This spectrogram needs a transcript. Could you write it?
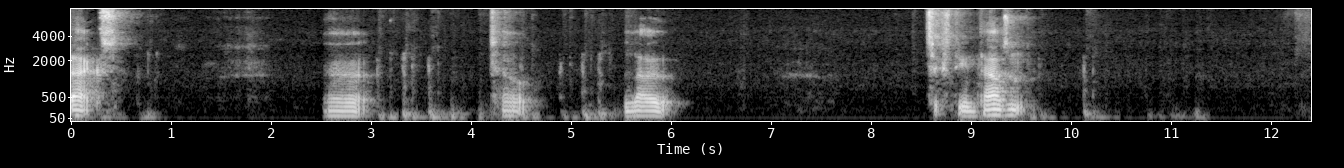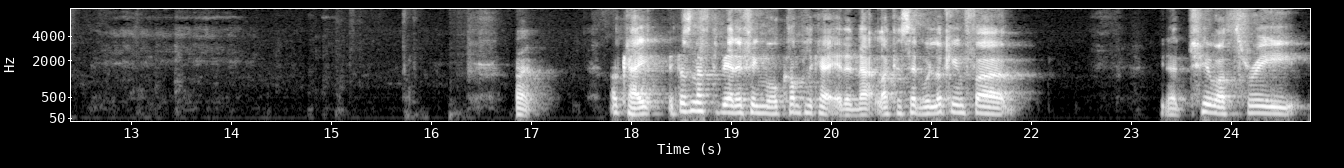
DAX uh, till low sixteen thousand. Right. Okay. It doesn't have to be anything more complicated than that. Like I said, we're looking for you know two or three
